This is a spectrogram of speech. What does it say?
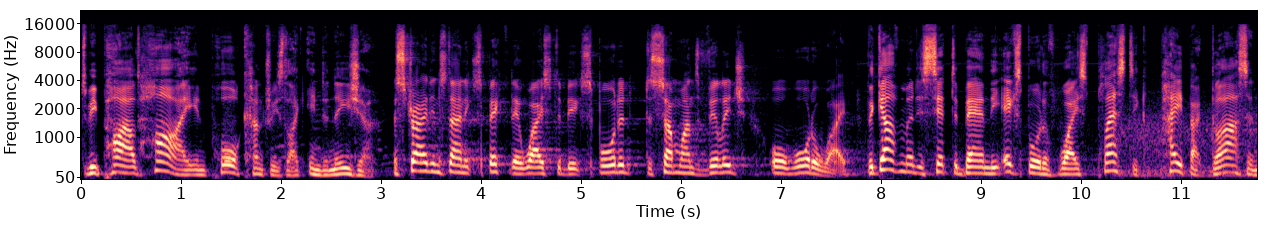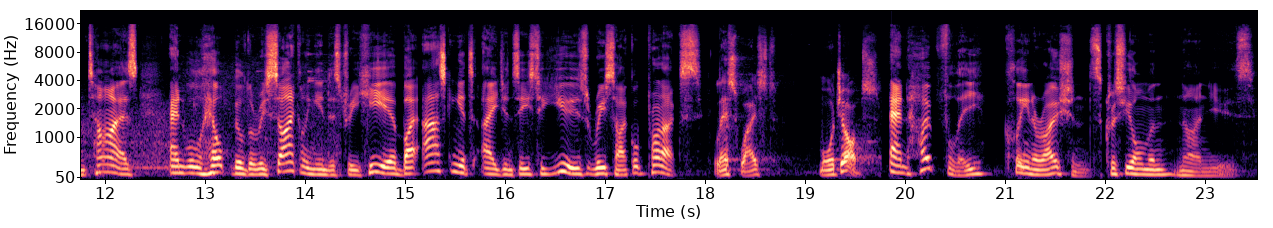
to be piled high in poor countries like Indonesia. Australians don't expect their waste to be exported to someone's village or waterway. The government is set to ban the export of waste plastic, paper, glass, and tyres, and will help build a recycling industry here by asking its agencies to use recycled products. Less waste, more jobs. And hopefully, cleaner oceans. Chris Uhlmann, Nine News.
